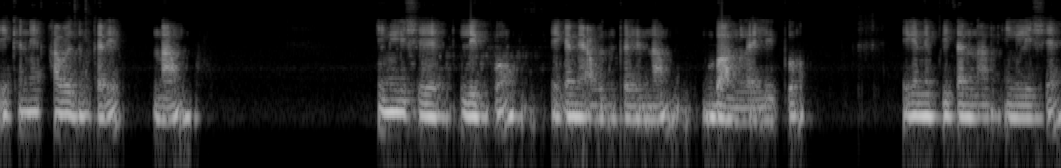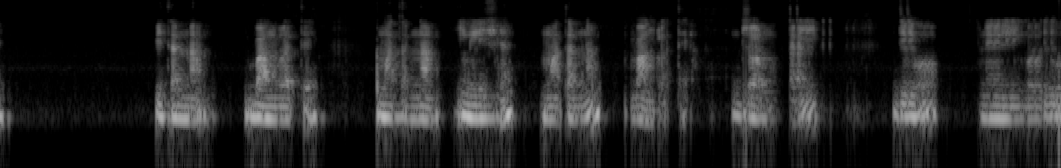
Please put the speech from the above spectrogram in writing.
এখানে আবেদনকারীর নাম, ইংলিশে লিখব, এখানে আবেদনকারীর নাম, বাংলায় লিখব। এখানে পিতার নাম ইংলিশে, পিতার নাম বাংলাতে, মাতার নাম ইংলিশে, মাতার নাম বাংলাতে। জন্ম তারিখ দিব লিঙ্গ দিব,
